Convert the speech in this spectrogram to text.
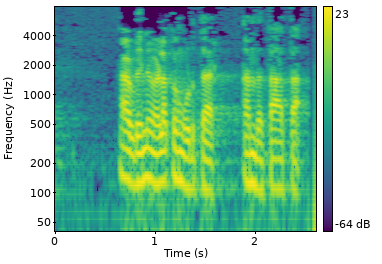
அப்படின்னு விளக்கம் கொடுத்தார் அந்த தாத்தா.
